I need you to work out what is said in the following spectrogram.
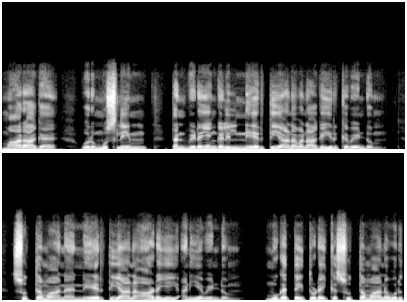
மாறாக ஒரு முஸ்லிம் தன் விடயங்களில் நேர்த்தியானவனாக இருக்க வேண்டும். சுத்தமான நேர்த்தியான ஆடையை அணிய வேண்டும். முகத்தை துடைக்க சுத்தமான ஒரு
